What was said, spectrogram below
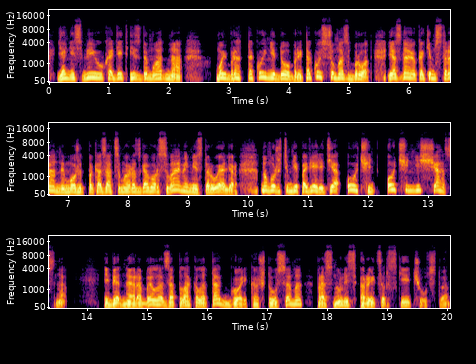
— Я не смею уходить из дому одна. Мой брат такой недобрый, такой сумасброд. Я знаю, каким странным может показаться мой разговор с вами, мистер Уэллер, но можете мне поверить, я очень, очень несчастна. И бедная Арабелла заплакала так горько, что у Сэма проснулись рыцарские чувства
